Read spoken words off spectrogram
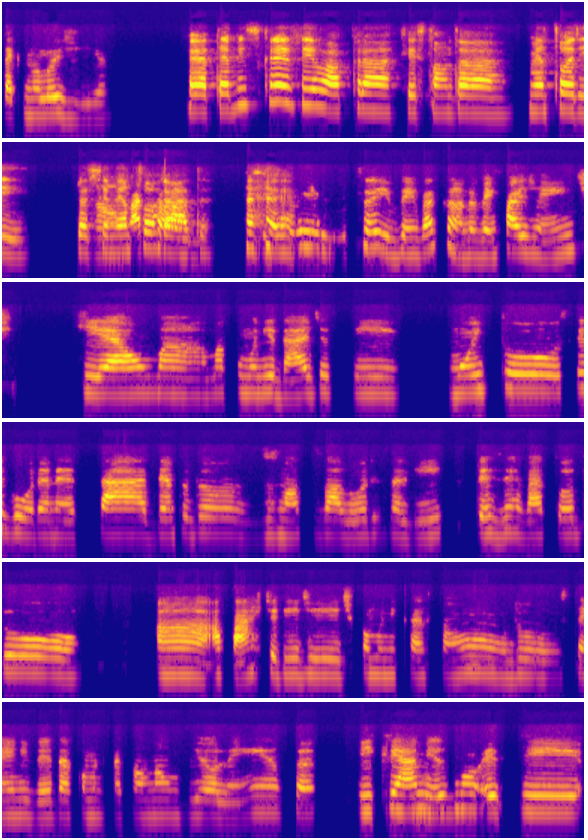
tecnologia. Eu até me inscrevi lá para a questão da mentoria, para ser Não, mentorada. Isso aí, isso aí, bem bacana. Vem com a gente, que é uma, uma comunidade assim muito segura, né? Está dentro do, dos nossos valores ali, preservar todo a, a parte ali de, de comunicação do CNV, da comunicação não violenta, e criar uhum. mesmo esse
